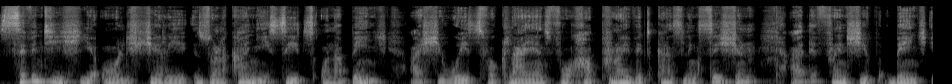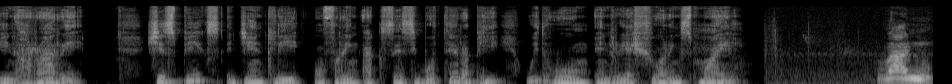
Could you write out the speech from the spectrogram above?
70-year-old Sherry Zolakany sits on a bench as she waits for clients for her private counseling session at the Friendship Bench in Harare. She speaks gently, offering accessible therapy with warm and reassuring smile. vanhu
